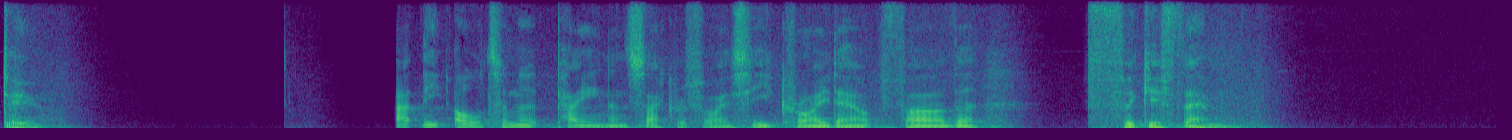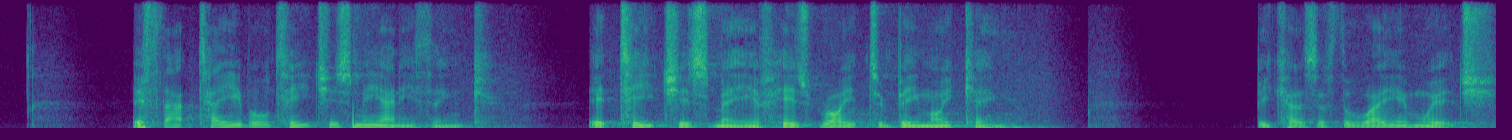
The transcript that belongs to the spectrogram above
do. At the ultimate pain and sacrifice, he cried out, Father, forgive them. If that table teaches me anything, it teaches me of his right to be my king because of the way in which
